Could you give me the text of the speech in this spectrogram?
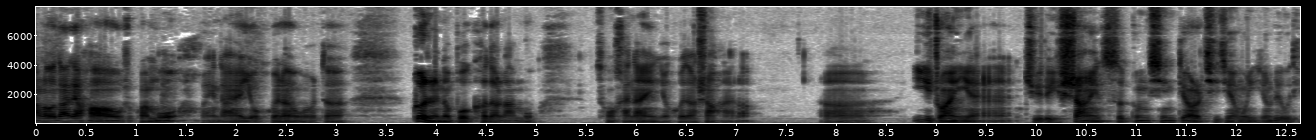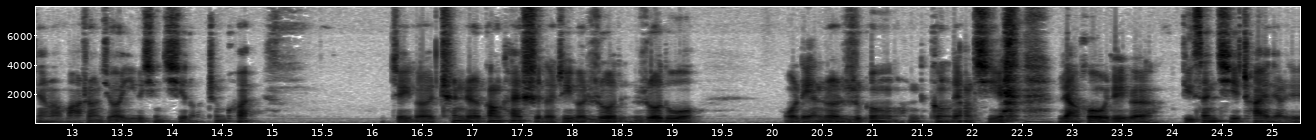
Hello，大家好，我是管木，欢迎大家又回来我的个人的播客的栏目。从海南已经回到上海了，呃，一转眼距离上一次更新第二期节目已经六天了，马上就要一个星期了，真快。这个趁着刚开始的这个热热度，我连着日更更两期，然后这个第三期差一点就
